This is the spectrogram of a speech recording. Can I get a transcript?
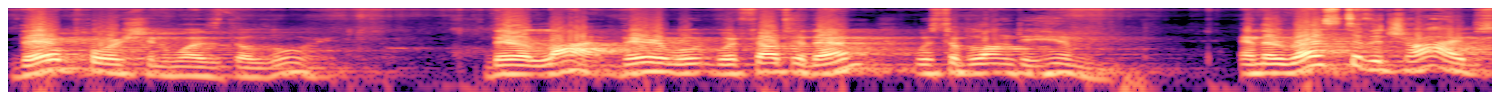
Their portion was the Lord. Their lot, their, what fell to them, was to belong to Him. And the rest of the tribes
